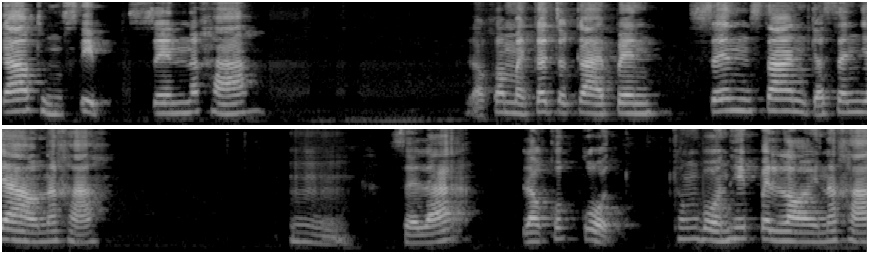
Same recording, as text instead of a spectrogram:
เก้าถึงสิบเซนนะคะ แล้วก็มันก็จะกลายเป็นเส้นสั้นกับเส้นยาวนะคะ อืม เสร็จแล้วเราก็กด ข้างบนให้เป็นรอยนะคะ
